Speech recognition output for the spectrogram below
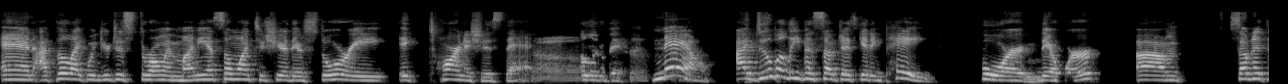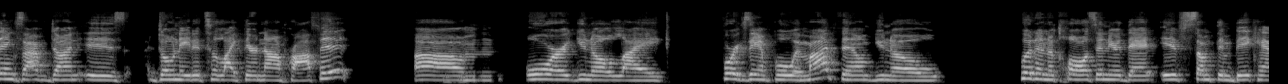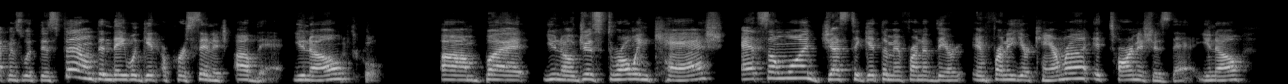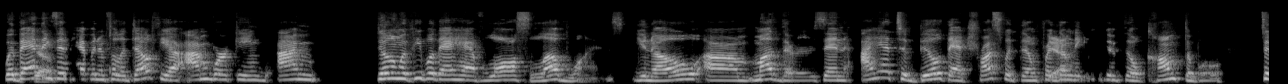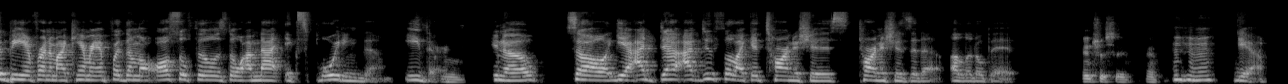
And I feel like when you're just throwing money at someone to share their story, it tarnishes that uh, a little bit. Sure. Now, I do believe in subjects getting paid for mm-hmm. their work. Um, some of the things I've done is donated to like their nonprofit. Mm-hmm. Um, mm-hmm. or, you know, like, for example, in my film, you know, put in a clause in there that if something big happens with this film, then they would get a percentage of that, you know? That's cool. Um, but you know, just throwing cash at someone just to get them in front of their in front of your camera, it tarnishes that, you know. With bad yeah. things that happen in Philadelphia, I'm working, I'm dealing with people that have lost loved ones, you know, um, mothers. And I had to build that trust with them for yeah. them to even feel comfortable to be in front of my camera and for them to also feel as though I'm not exploiting them either. Mm. You know? So yeah, I do, I do feel like it tarnishes tarnishes it a, a little bit. Interesting. Yeah. Mm-hmm. yeah.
